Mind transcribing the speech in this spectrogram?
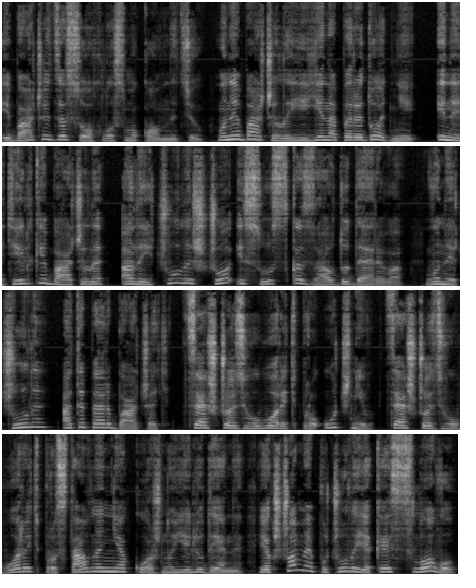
і бачать засохлу смоковницю. Вони бачили її напередодні і не тільки бачили, але й чули, що Ісус сказав до дерева. Вони чули, а тепер бачать. Це щось говорить про учнів, це щось говорить про ставлення кожної людини. Якщо ми почули якесь слово,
